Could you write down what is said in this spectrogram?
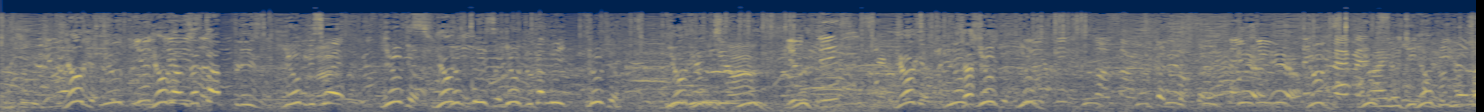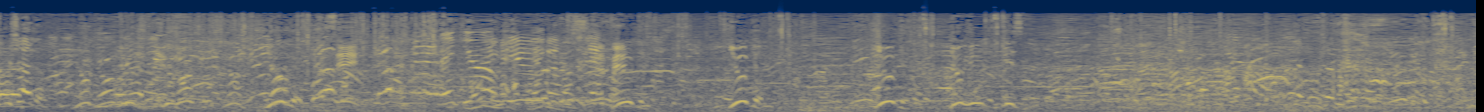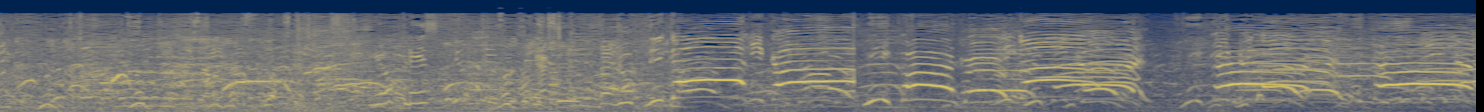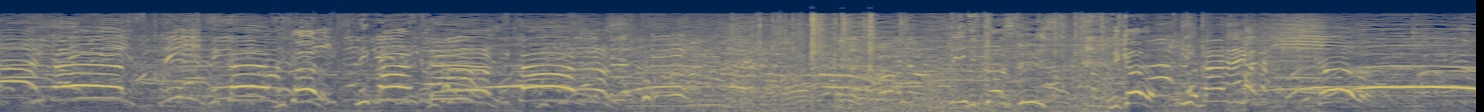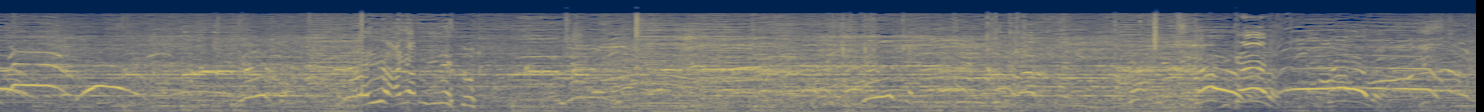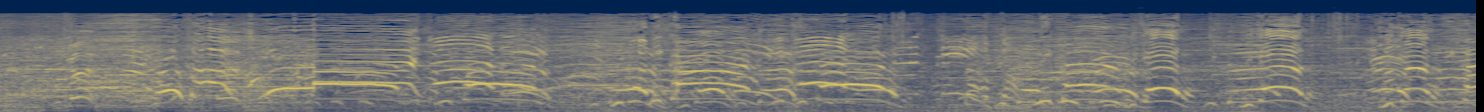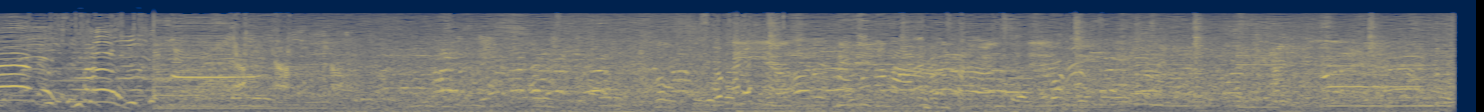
Hugh on the top, please. Hugh, this way. Hugh, Hugh, please. Hugh, look at me. Hugh. Hugh, Hugh, You please. Hugh, Hugh, just Hugh, Hugh. here, here. Ah, Elodie, Jean-Michel. Hugh, Hugh, Hugh. Hugh. Thank you. Hugh. Hugh. Hugh. Hugh, Hugh, please. Nicole! Nicole! Nicole! Nicole! Nicole! Nicole! Nicole, Nicole! Nicole! Nicole! Nicole. Nicole! Nicole! Nicole Nicole Nicole!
